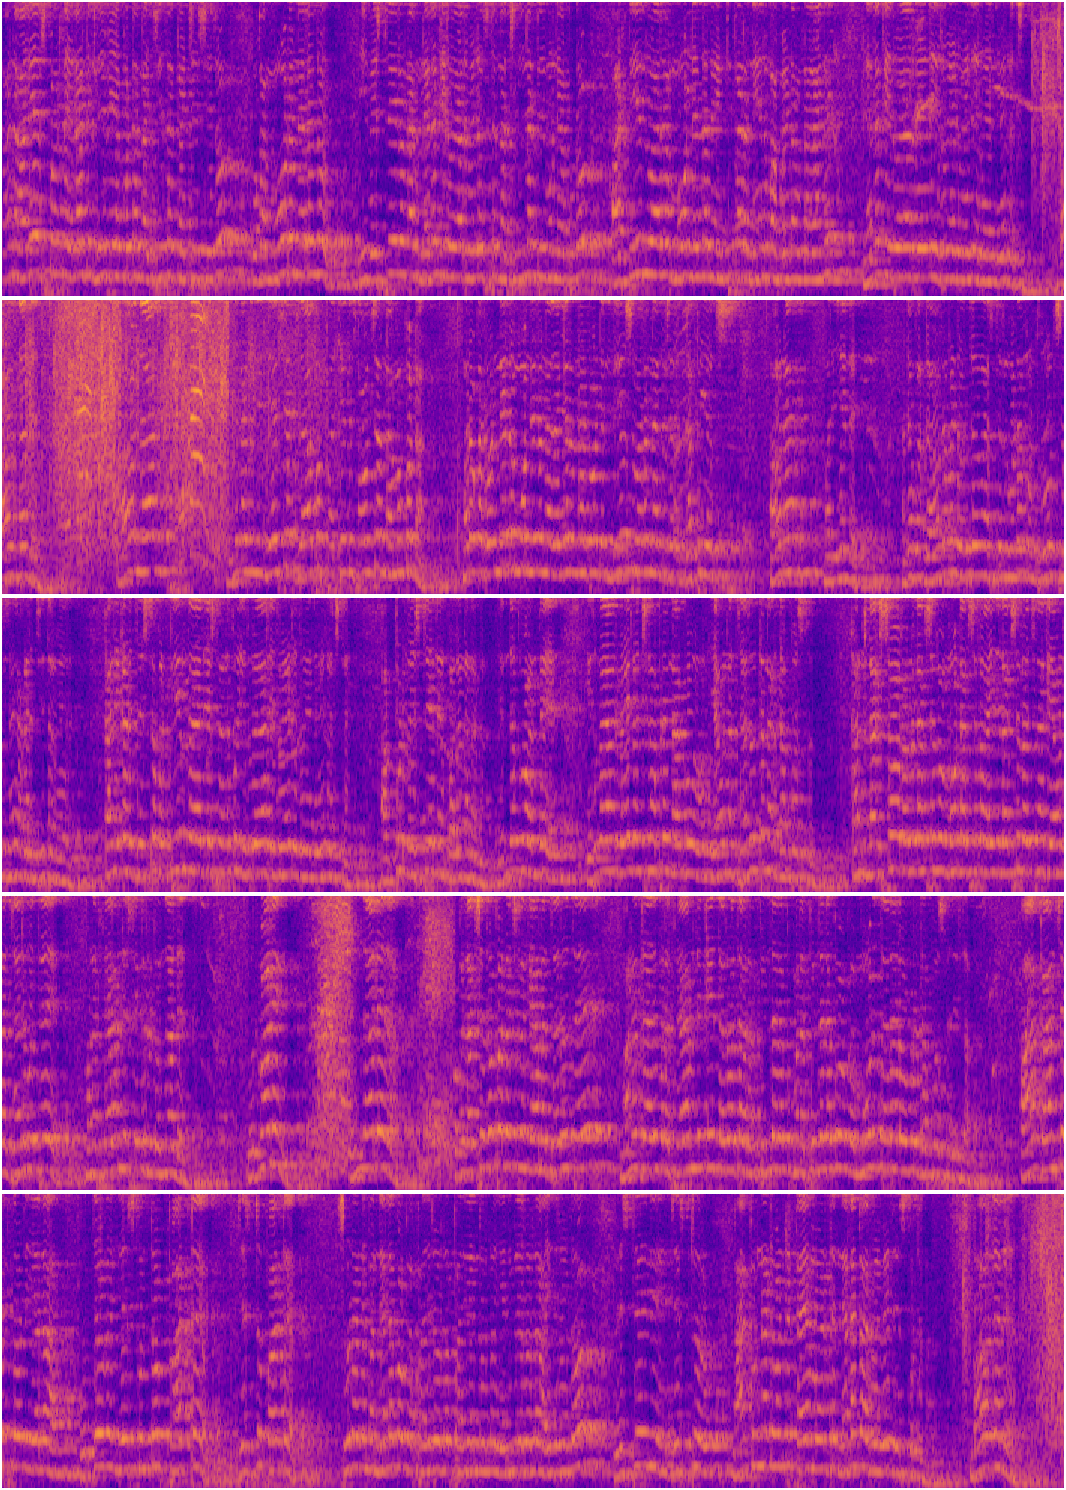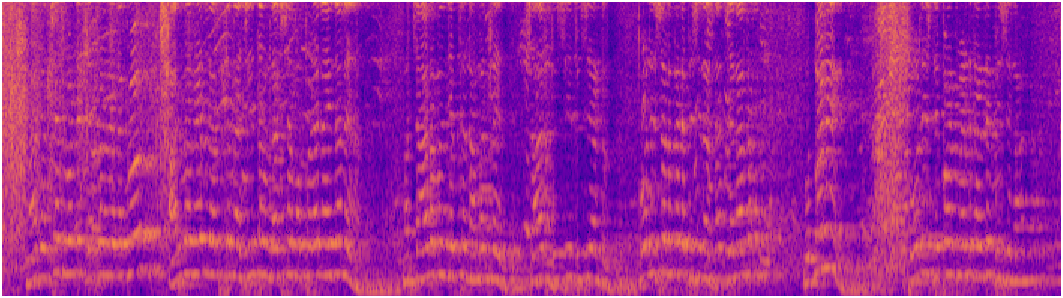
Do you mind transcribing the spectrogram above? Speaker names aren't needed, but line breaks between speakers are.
కానీ అదే స్పాట్లో ఎలాంటి లీవ్ ఇవ్వకుండా నా జీతం కట్ చేసారు ఒక మూడు నెలలు ఈ వెస్ట్రీలో నాకు నెలకు ఇరవై ఆరు వేలు వస్తే నా చిన్న టీం ఉండే అప్పుడు ఆ టీం ద్వారా మూడు నెలలు నేను ఇంటికాడ నేను మా మేడం ఉన్నా కానీ నెలకు ఇరవై ఆరు వేలు ఇరవై ఏడు వేలు ఇరవై ఐదు వేలు వచ్చింది. బాగుందా లేదు? బాగుందా? ఎందుకంటే నేను చేసే జాబ్ పద్దెనిమిది సంవత్సరాలు నమ్ముకున్నా మరి ఒక రెండు నెలలు మూడు నెలలు నా దగ్గర ఉన్నటువంటి లీవ్స్ వల్ల నాకు డబ్బు ఇవ్వచ్చు. అవునా? మరి ఇవ్వలేదు అంటే ఒక గవర్నమెంట్ ఉద్యోగస్తులు కూడా కొన్ని రూల్స్ ఉన్నాయి అక్కడ జీతం వేయలేదు. కానీ ఇక్కడ జస్ట్ ఒక టీం తయారు చేసినందుకు ఇరవై ఆరు ఇరవై ఏడు ఇరవై ఐదు వేలు వచ్చినాయి. అప్పుడు వెస్టే నేను బలంగా నమ్మిన ఎందుకు అంటే ఇరవై ఆరు వేలు వచ్చినప్పుడే నాకు ఏమైనా జరిగితే నాకు డబ్బు వస్తుంది. కానీ లక్ష రెండు లక్షలు మూడు లక్షలు ఐదు లక్షలు వచ్చినాక ఏమైనా జరిగితే మన ఫ్యామిలీ సెక్యూరిటీ ఉందా లేదా? గుడ్ మార్నింగ్ ఉందా లేదా? ఒక లక్ష రూపాయలు వచ్చినాక ఏమైనా జరిగితే మనకు కాదు మన ఫ్యామిలీకి తర్వాత మన పిల్లలకు మన పిల్లలకు ఒక మూడు తరాలు ఒకటి డబ్బు వస్తుంది ఇలా ఆ కాన్సెప్ట్ తోటి ఇలా ఉద్యోగం చేసుకుంటూ part time just part time చూడండి మన నెలకు ఒక పది రోజులు పదిహేను రోజులు ఎనిమిది రోజులు ఐదు రోజులు వెస్టేజ్ని జస్ట్ నాకున్నటువంటి టైం పడితే నెలకు అరవై వేలు తీసుకుంటున్నాను బాగుందా లేదు? నాకు వచ్చేటువంటి డెబ్బై వేలకు అరవై వేలు కలిపితే నా జీతం లక్ష ముప్పై వేలు అయిందా లేదా? మరి చాలా మంది చెప్తే నమ్మట్లేదు. సార్ బిజీ బిజీ అంటారు. పోలీసు వాళ్ళ కంటే బిజీనా సార్ జనాలు. గుడ్ మార్నింగ్ పోలీస్ డిపార్ట్మెంట్ కంటే బిజీనా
